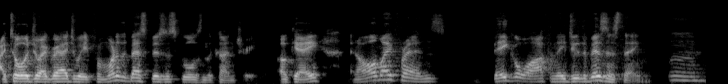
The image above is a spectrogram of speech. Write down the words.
I told you I graduate from one of the best business schools in the country. Okay, and all my friends they go off and they do the business thing. Mm.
